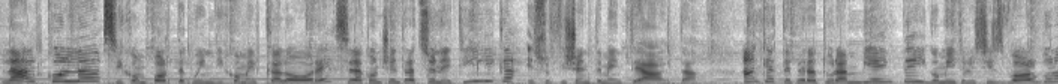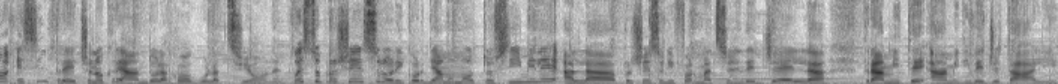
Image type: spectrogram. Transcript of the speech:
L'alcol si comporta quindi come il calore se la concentrazione etilica è sufficientemente alta. Anche a temperatura ambiente i gomitoli si svolgono e si intrecciano creando la coagulazione. Questo processo lo ricordiamo molto simile al processo di formazione del gel tramite amidi vegetali,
